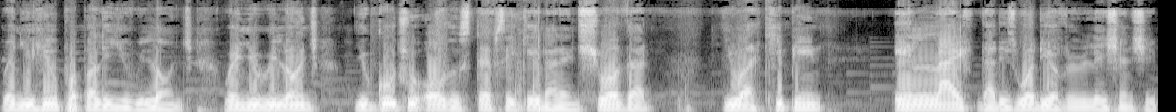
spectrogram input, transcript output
When you heal properly, you relaunch. When you relaunch, you go through all the steps again and ensure that you are keeping a life that is worthy of a relationship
